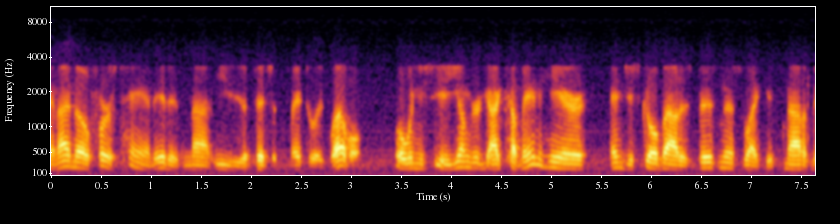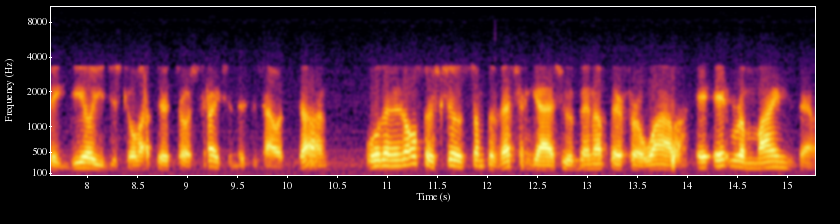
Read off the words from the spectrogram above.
and I know firsthand, it is not easy to pitch at the major league level. But when you see a younger guy come in here and just go about his business like it's not a big deal, you just go out there, throw strikes, and this is how it's done. Well, then it also shows some of the veteran guys who have been up there for a while. It, it reminds them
